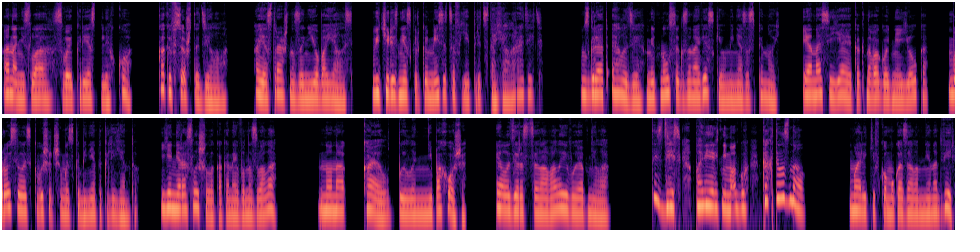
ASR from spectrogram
она несла свой крест легко, как и все, что делала. А я страшно за нее боялась, ведь через несколько месяцев ей предстояло родить. Взгляд Элоди метнулся к занавеске у меня за спиной, и она, сияя, как новогодняя елка, бросилась к вышедшему из кабинета клиенту. Я не расслышала, как она его назвала, но на Кайл было не похоже. Элоди расцеловала его и обняла. «Ты здесь, поверить не могу. Как ты узнал?» Мали кивком указала мне на дверь,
